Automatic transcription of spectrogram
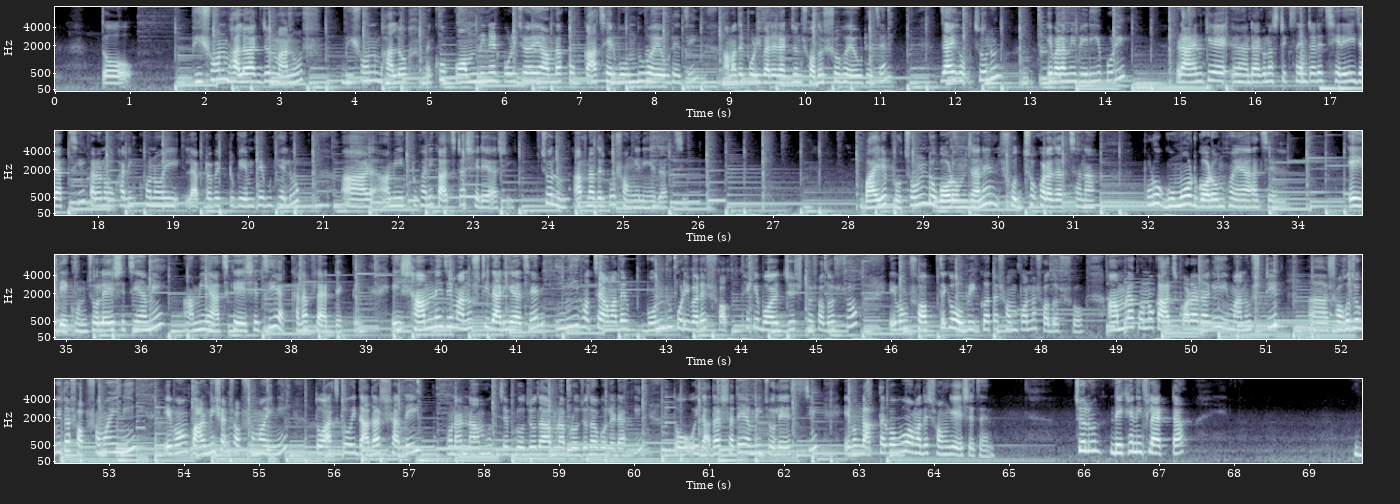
তো ভীষণ ভালো একজন মানুষ, ভীষণ ভালো মানে খুব কম দিনের পরিচয়ে আমরা খুব কাছের বন্ধু হয়ে উঠেছি, আমাদের পরিবারের একজন সদস্য হয়ে উঠেছেন। যাই হোক, চলুন, এবার আমি বেরিয়ে পড়ি। রায়ানকে ডায়াগনস্টিক সেন্টারে ছেড়েই যাচ্ছি, কারণ ও খানিকক্ষণ ওই ল্যাপটপে একটু গেম টেম খেলুক, আর আমি একটুখানি কাজটা সেরে আসি। চলুন, আপনাদেরকেও সঙ্গে নিয়ে যাচ্ছি। বাইরে প্রচণ্ড গরম, জানেন? সহ্য করা যাচ্ছে না। পুরো গুমোট গরম হয়ে আছে। এই দেখুন, চলে এসেছি আমি। আমি আজকে এসেছি একখানা ফ্ল্যাট দেখতে। এই সামনে যে মানুষটি দাঁড়িয়ে আছেন, ইনি হচ্ছে আমাদের বন্ধু পরিবারের সব থেকে বয়োজ্যেষ্ঠ সদস্য এবং সব থেকে অভিজ্ঞতা সম্পন্ন সদস্য। আমরা কোনো কাজ করার আগে এই মানুষটির সহযোগিতা সবসময় নিই এবং পারমিশন সবসময় নিই। তো আজকে ওই দাদার সাথেই ওনার নাম হচ্ছে ব্রজদা, আমরা ব্রজদা বলে ডাকি। তো ওই দাদার সাথে আমি চলে এসেছি এবং ডাক্তারবাবুও আমাদের সঙ্গে এসেছেন। চলুন, দেখে নিই ফ্ল্যাটটা।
